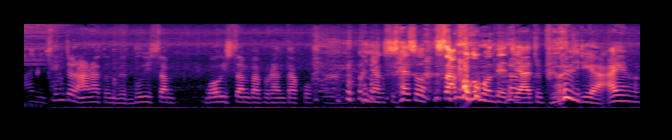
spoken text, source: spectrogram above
아니 생전 안 하던 왜 무이쌈 머이쌈밥을 한다고. 그냥 새서 싸 먹으면 되지. 아주 별일이야. 아유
